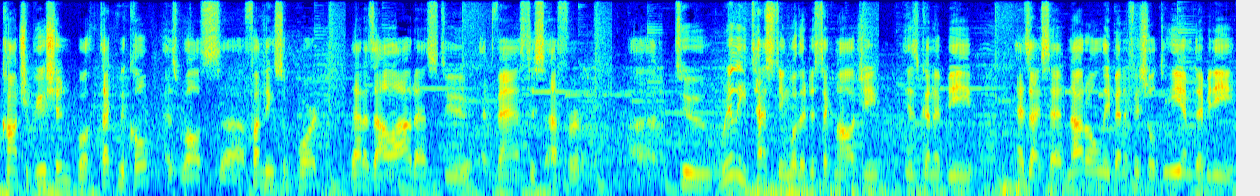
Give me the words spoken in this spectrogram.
contribution, both technical as well as uh, funding support, that has allowed us to advance this effort uh, to really testing whether this technology is going to be, as I said, not only beneficial to EMWD,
